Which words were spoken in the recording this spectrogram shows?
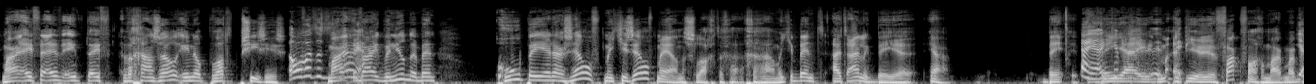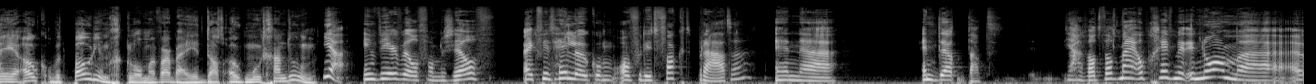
Maar even, even, even, we gaan zo in op wat het precies is. Oh, wat het, maar oh waar ik benieuwd naar ben, hoe ben je daar zelf met jezelf mee aan de slag gegaan? Want je bent uiteindelijk ben je, ja, ben, nou ja, ben heb, jij, uh, heb je je vak van gemaakt, maar ben je ook op het podium geklommen waarbij je dat ook moet gaan doen? Ja, in weerwil van mezelf. Ik vind het heel leuk om over dit vak te praten. En, uh, en dat, dat, ja, wat, wat mij op een gegeven moment enorm, uh,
